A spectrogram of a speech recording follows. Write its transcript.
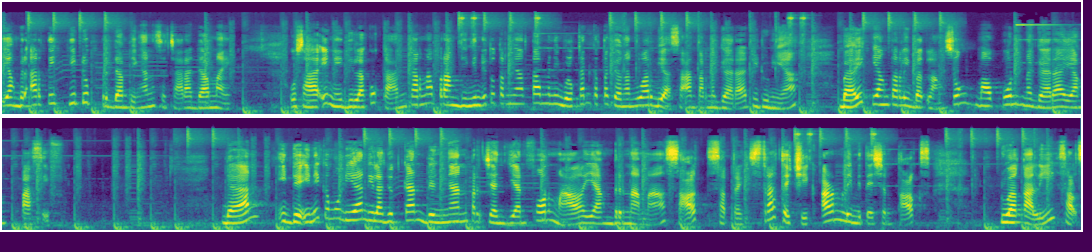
yang berarti hidup berdampingan secara damai. Usaha ini dilakukan karena perang dingin itu ternyata menimbulkan ketegangan luar biasa antar negara di dunia, baik yang terlibat langsung maupun negara yang pasif. Dan ide ini kemudian dilanjutkan dengan perjanjian formal yang bernama SALT Strategic Arm Limitation Talks dua kali SALT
